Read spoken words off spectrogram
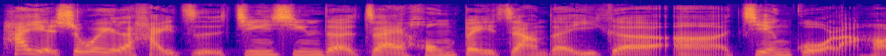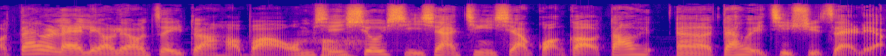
他也是为了孩子精心的在烘焙这样的一个呃坚果了哈。待会来聊聊这一段好不好？我们先休息一下，进一下广告，待呃待会继续再聊。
